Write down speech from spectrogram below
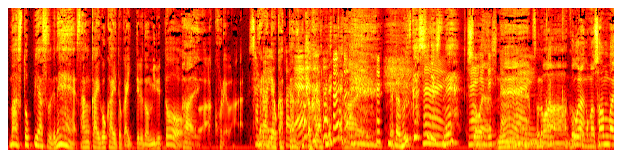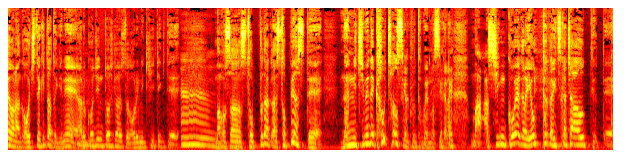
まあ、ストップ安ね、3回、5回とか言ってるのを見ると、はい、わこれは、選んでよかったなとかね。はい、だから難しいですね。そうやね。はい、そのまあ、僕なんかも3倍をなんか落ちてきた時ね、うん、ある個人投資家の人が俺に聞いてきて、うん、孫さん、ストップ高、ストップ安って何日目で買うチャンスが来ると思いますから、まあ、進行やから4日か5日ちゃうって言って、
